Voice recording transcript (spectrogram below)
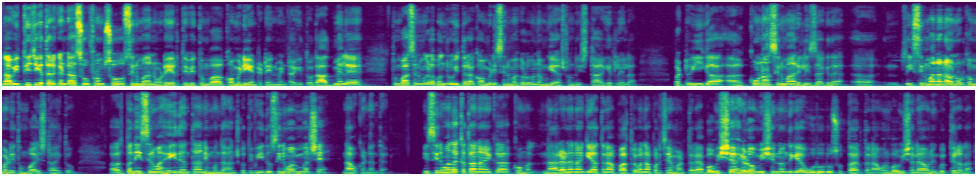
ನಾವು ಇತ್ತೀಚೆಗೆ ತೆರೆಕಂಡ ಸೂ ಫ್ರಮ್ ಸೋ ಸಿನಿಮಾ ನೋಡೇ ಇರ್ತೀವಿ. ತುಂಬ ಕಾಮಿಡಿ ಎಂಟರ್ಟೈನ್ಮೆಂಟ್ ಆಗಿತ್ತು. ಅದಾದಮೇಲೆ ತುಂಬ ಸಿನಿಮಾಗಳು ಬಂದರೂ ಈ ಥರ ಕಾಮಿಡಿ ಸಿನಿಮಾಗಳು ನಮಗೆ ಅಷ್ಟೊಂದು ಇಷ್ಟ ಆಗಿರಲಿಲ್ಲ. ಬಟ್ ಈಗ ಕೋಣ ಸಿನಿಮಾ ರಿಲೀಸ್ ಆಗಿದೆ. ಈ ಸಿನಿಮಾನ ನಾವು ನೋಡ್ಕೊಂಬಂದು ತುಂಬ ಇಷ್ಟ ಆಯಿತು. ಬನ್ನಿ ಸಿನಿಮಾ ಹೇಗಿದೆ ಅಂತ ನಿಮ್ಮ ಮುಂದೆ ಹಂಚ್ಕೋತೀವಿ. ಇದು ಸಿನಿಮಾ ವಿಮರ್ಶೆ, ನಾವು ಕಂಡಂತೆ. ಈ ಸಿನಿಮಾದ ಕಥಾನಾಯಕ ಕೋಮಲ್. ನಾರಾಯಣನಾಗಿ ಆತನ ಪಾತ್ರವನ್ನು ಪರಿಚಯ ಮಾಡ್ತಾರೆ. ಭವಿಷ್ಯ ಹೇಳೋ ಮಿಷಿನ್ನೊಂದಿಗೆ ಊರೂರು ಸುತ್ತಾ ಇರ್ತಾನೆ ಅವನ ಭವಿಷ್ಯನೇ ಅವನಿಗೆ ಗೊತ್ತಿರಲ್ಲ.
